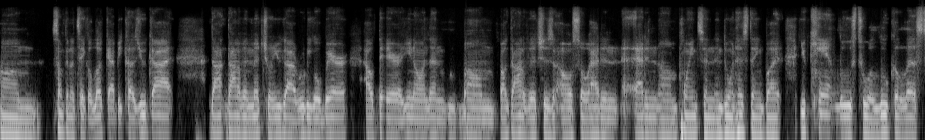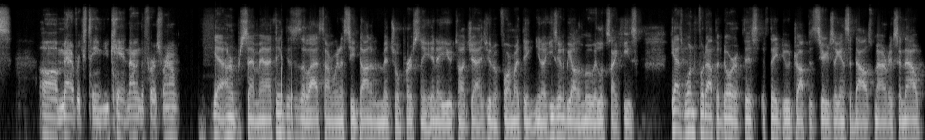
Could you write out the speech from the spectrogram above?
um, something to take a look at because you got Don- Donovan Mitchell and you got Rudy Gobert out there, you know, and then um, Bogdanovic is also adding adding um, points and, and, doing his thing. But you can't lose to a Luka list uh, Mavericks team. You can't, not in the first round. Yeah, hundred percent, man. I think this is the last time we're going to see Donovan Mitchell personally in a Utah Jazz uniform. I think you know he's going to be on the move. It looks like he's he has one foot out the door if this if they do drop the series against the Dallas Mavericks, and now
